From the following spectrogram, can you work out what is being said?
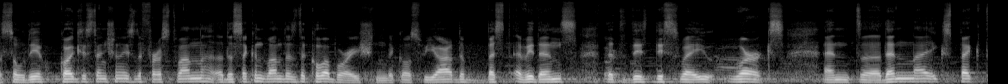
so the coexistence is the first one. Uh, the second one is the collaboration because we are the best evidence that this, this way works. And uh, then I expect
